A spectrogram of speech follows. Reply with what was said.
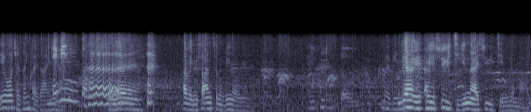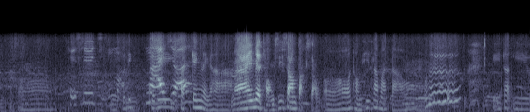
幾好啊！隨身攜帶。喺邊度？誒，阿榮山送俾我嘅。喺邊度？咩邊唔知去去書展啊，喺書展就買嘅。哦，去書展嗰啲買嗰啲咗佛經嚟㗎嚇。買咩唐詩三百首？哦，唐詩三百首，幾得意喎！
